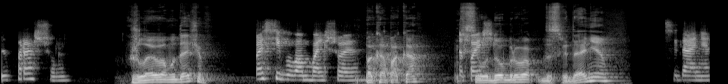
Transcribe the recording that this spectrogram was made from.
Ну, хорошо. Желаю вам удачи. Спасибо вам большое. Пока-пока. Да, Всего спасибо. доброго. До свидания. До свидания.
